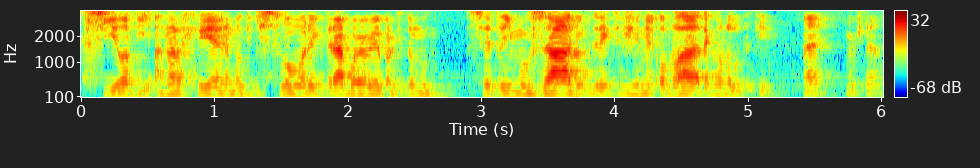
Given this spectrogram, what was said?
síla té anarchie nebo té svobody, která bojuje proti tomu světovému řádu, který chce všechny ovládat jako loutky. Ne? Možná.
